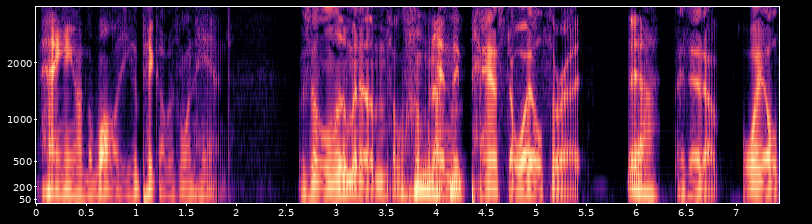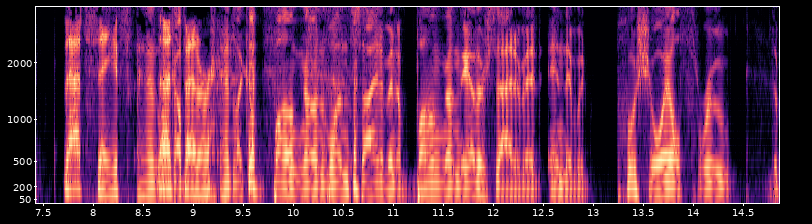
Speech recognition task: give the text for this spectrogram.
hanging on the wall. You could pick up with one hand. It was aluminum. It's aluminum. And they passed oil through it. Yeah, It had a oil. that's safe. It had That's like a, better. It had like a bung on one side of it, and a bung on the other side of it, and they would push oil through the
